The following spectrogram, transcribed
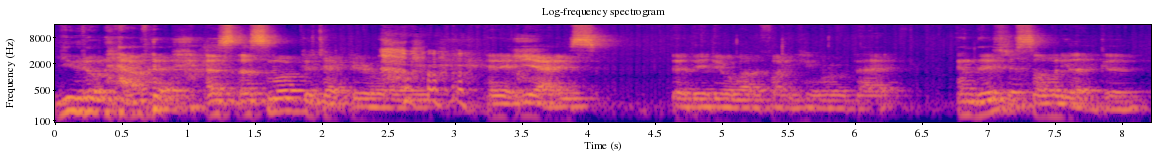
you don't have a, a, a smoke detector or whatever. and it, yeah, it's they they do a lot of funny humor with that. And there's just so many like good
